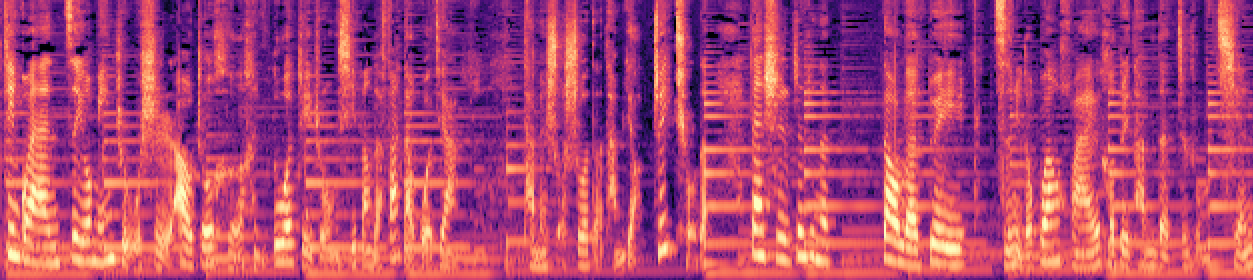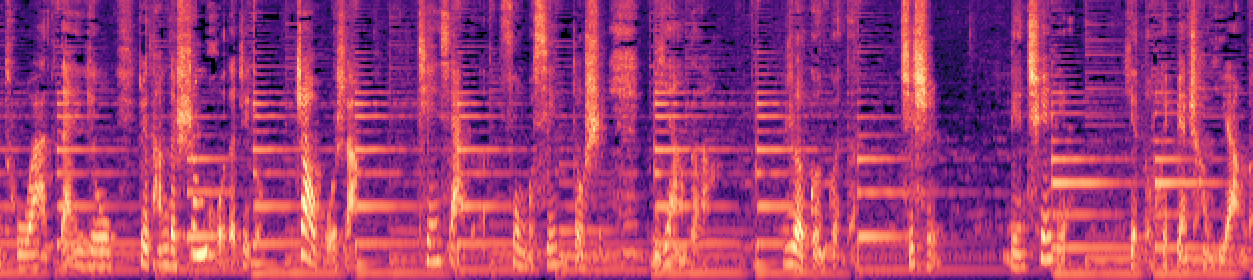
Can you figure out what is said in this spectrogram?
尽管自由民主是澳洲和很多这种西方的发达国家他们所说的他们要追求的，但是真正的。到了对子女的关怀和对他们的这种前途啊担忧，对他们的生活的这种照顾上，天下的父母心都是一样的热滚滚的。其实，连缺点也都会变成一样了。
